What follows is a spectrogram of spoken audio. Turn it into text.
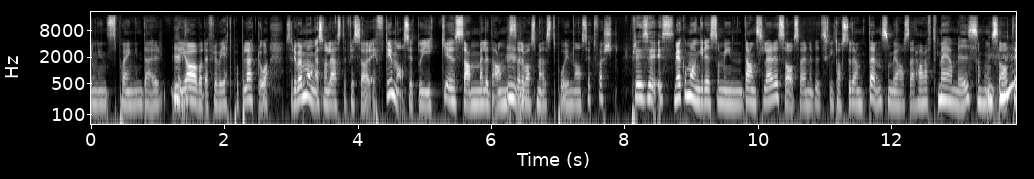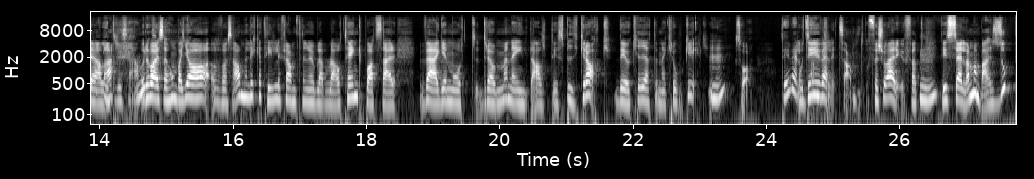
antagningspoäng där när Mm. jag var där, för det var jättepopulärt då. Så det var många som läste frisör efter gymnasiet och gick eh, sam eller dans Mm. eller vad som helst på gymnasiet först. precis. Men jag kommer ihåg en grej som min danslärare sa så här, när vi skulle ta studenten, som jag så här, har haft med mig, som hon sa Mhm, till alla. Intressant. Och då var det så här, hon bara ja, och var så här, ja men lycka till i framtiden och bla bla bla. Och tänk på att så här, vägen mot drömmen är inte alltid spikrak. Det är okej att den är krokig. Mm, Så. det är väldigt Och det är ju sant. väldigt sant. För så är det ju. För att Mm. det är sällan man bara zoop,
